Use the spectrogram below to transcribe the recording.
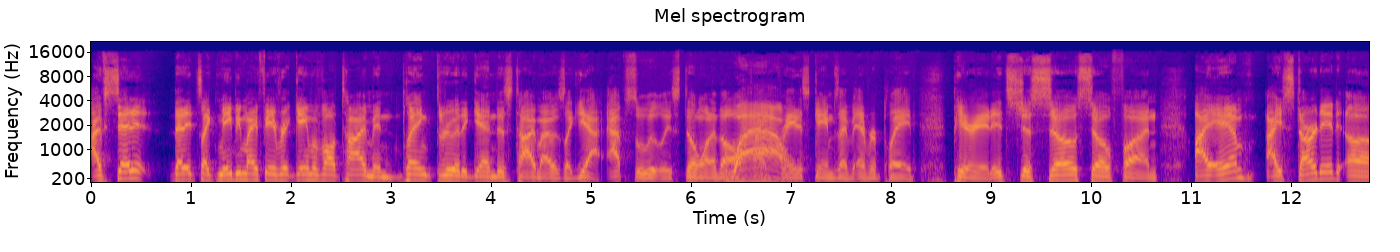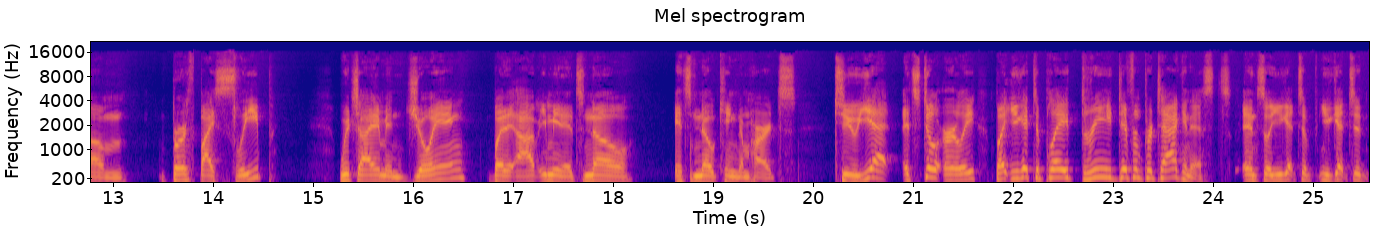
I've said it that it's like maybe my favorite game of all time, and playing through it again this time, I was like, yeah, absolutely, still one of the Wow. greatest games I've ever played. Period. It's just so so fun. I am. I started um Birth by Sleep, which I am enjoying, but uh, I mean, it's no, it's no Kingdom Hearts 2 yet. It's still early, but you get to play three different protagonists, and so you get to you get to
